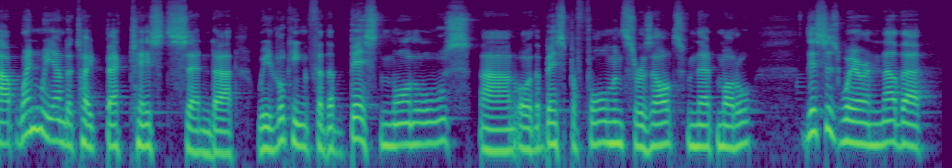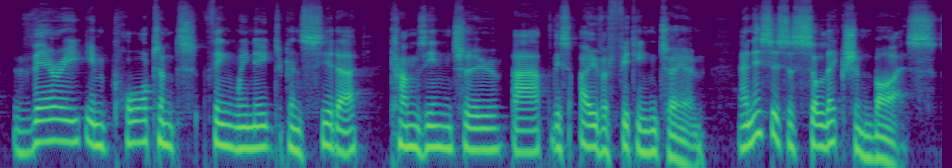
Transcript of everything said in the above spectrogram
uh, when we undertake back tests and uh, we're looking for the best models uh, or the best performance results from that model, this is where another very important thing we need to consider comes into uh, this overfitting term. And this is a selection bias.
